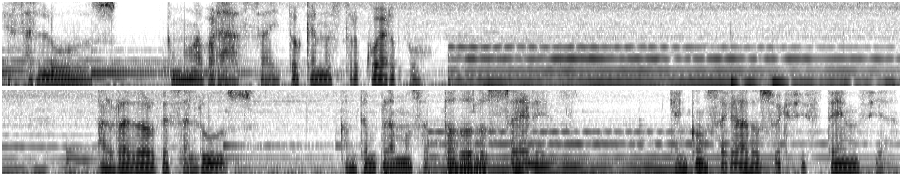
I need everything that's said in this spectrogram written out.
esa luz como abraza y toca nuestro cuerpo. Alrededor de esa luz contemplamos a todos los seres que han consagrado su existencia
